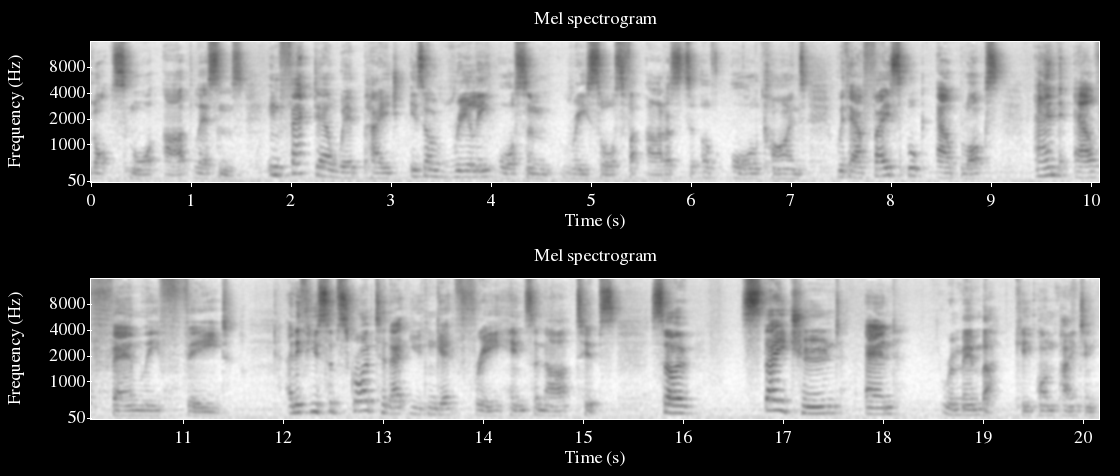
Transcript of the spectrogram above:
lots more art lessons. In fact, our webpage is a really awesome resource for artists of all kinds with our Facebook, our blogs, and our family feed. And if you subscribe to that, you can get free hints and art tips. So stay tuned and remember, keep on painting.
